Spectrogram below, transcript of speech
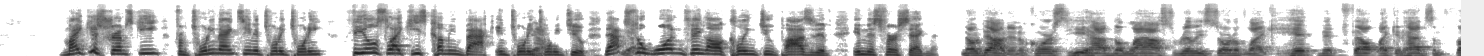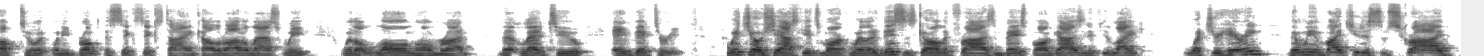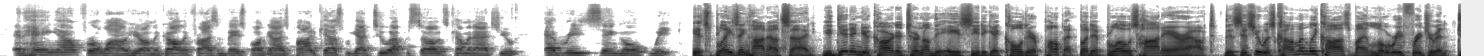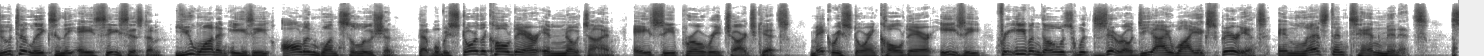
Mike Yastrzemski from 2019 and 2020 feels like he's coming back in 2022. Yeah. That's yeah. the one thing I'll cling to positive in this first segment. No doubt. And of course, he had the last really sort of like hit that felt like it had some thump to it when he broke the 6 6 tie in Colorado last week with a long home run that led to a victory. With Joe Shasky, it's Mark Willard. This is Garlic Fries and Baseball Guys. And if you like what you're hearing, then we invite you to subscribe and hang out for a while here on the Garlic Fries and Baseball Guys podcast. We got two episodes coming at you every single week. It's blazing hot outside. You get in your car to turn on the AC to get cold air pumping, but it blows hot air out. This issue is commonly caused by low refrigerant due to leaks in the AC system. You want an easy, all in one solution that will restore the cold air in no time. AC Pro Recharge Kits. Make restoring cold air easy for even those with zero DIY experience in less than 10 minutes.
